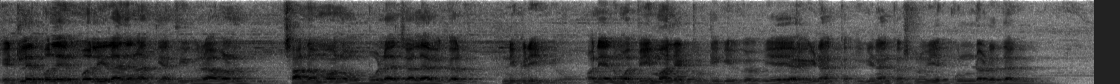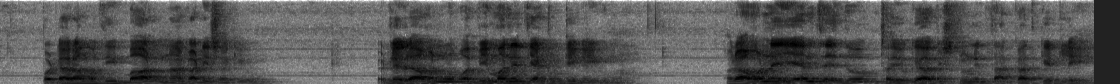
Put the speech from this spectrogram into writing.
એટલે ભલે બલિરાજાના ત્યાંથી રાવણ છાનો માનો બોલા ચાલ્યા વગર નીકળી ગયો અને એનું અભિમાન એ તૂટી ગયું કે એ હિણા હિણાકૃષ્ણનું એ કુંડળ દંગ પટારામાંથી બહાર ના કાઢી શક્યું. એટલે રાવણનું અભિમાન એ ત્યાં તૂટી ગયું. રાવણને એમ થયું કે આ વિષ્ણુની તાકાત કેટલી?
